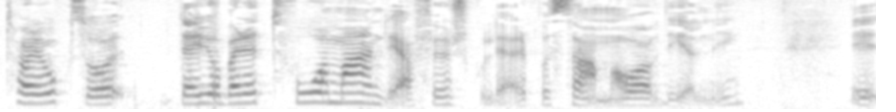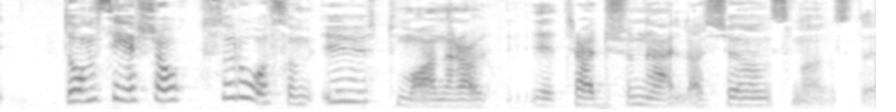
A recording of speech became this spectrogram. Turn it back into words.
tar jag också, där jobbade två manliga förskollärare på samma avdelning. Eh, de ser sig också då som utmanare av eh, traditionella könsmönster.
